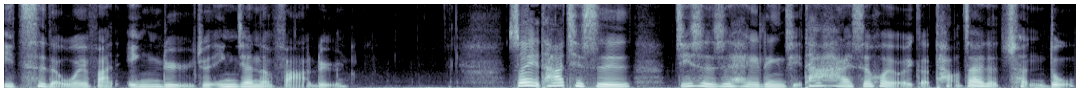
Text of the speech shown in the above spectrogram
一次的违反英律，就阴间的法律。所以，他其实即使是黑令旗，他还是会有一个讨债的程度。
